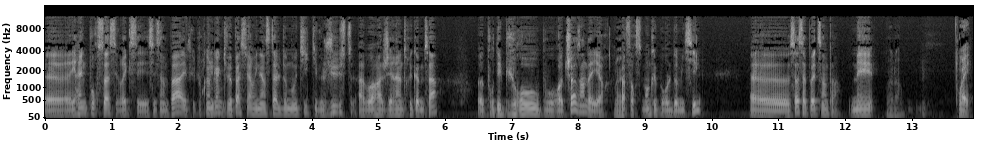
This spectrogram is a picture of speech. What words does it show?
Euh, et rien que pour ça, c'est vrai que c'est sympa. Et puis pour quelqu'un qui veut pas se faire une install domotique, qui veut juste avoir à gérer un truc comme ça, euh, pour des bureaux ou pour autre chose hein, d'ailleurs, Ouais. pas forcément que pour le domicile. Euh, ça, ça peut être sympa. Mais Voilà. Ouais.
